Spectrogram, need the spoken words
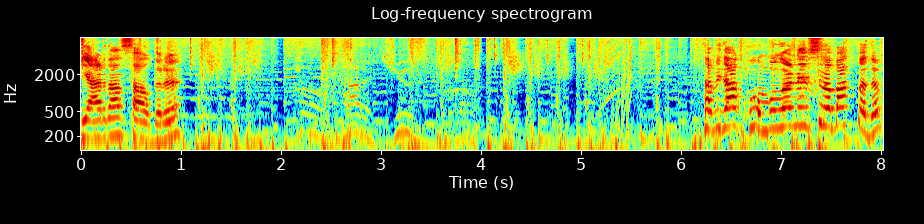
Yerden saldırı. Tabi daha komboların hepsine bakmadım.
